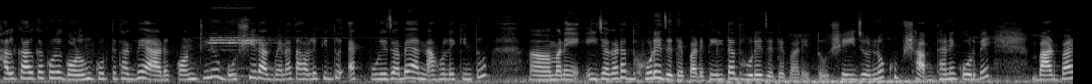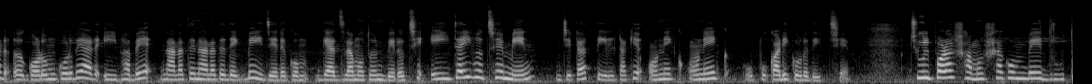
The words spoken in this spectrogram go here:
হালকা হালকা করে গরম করতে থাকবে আর কন্টিনিউ বসিয়ে রাখবে না, তাহলে কিন্তু এক পুড়ে যাবে আর না হলে কিন্তু মানে এই জায়গাটা ধরে যেতে পারে, তেলটা ধরে যেতে পারে। তো সেই জন্য খুব সাবধানে করবে, বারবার গরম করবে আর এইভাবে নাড়াতে নাড়াতে দেখবে এই যে এরকম গ্যাজলা মতন বেরোচ্ছে। এইটাই হচ্ছে মেন যেটা তেলটাকে অনেক অনেক উপকারী করে দিচ্ছে। চুল পড়ার সমস্যা কমবে, দ্রুত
